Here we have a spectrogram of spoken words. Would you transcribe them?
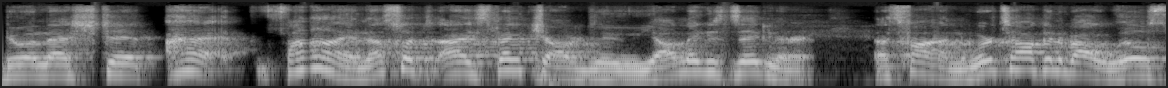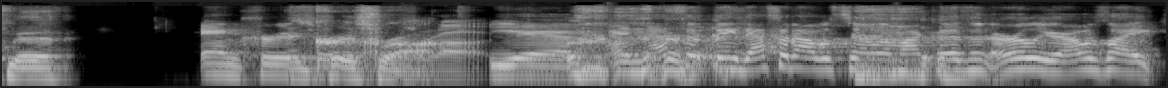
doing that shit, I, fine. That's what I expect y'all to do. Y'all niggas ignorant. That's fine. We're talking about Will Smith and Chris and Chris Rock. Rock. Yeah, and that's the thing. That's what I was telling my cousin earlier. I was like,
